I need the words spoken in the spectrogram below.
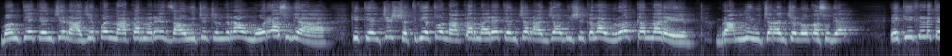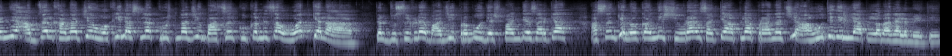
मग ते त्यांचे राजे पण नाकारणारे जावळीचे चंद्रराव मोरे असू द्या की त्यांचे क्षत्रियत्व नाकारणारे त्यांच्या राज्याभिषेकाला विरोध करणारे ब्राह्मणी विचारांचे लोक असू द्या. एकीकडे त्यांनी अफजल खानाचे वकील असल्या कृष्णाजी भासर कुलकर्णीचा वध केला तर दुसरीकडे बाजी प्रभू देशपांडे सारख्या असंख्य लोकांनी शिवरायांसाठी आपल्या प्राणाची आहुती दिली आपल्याला बघायला मिळते.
